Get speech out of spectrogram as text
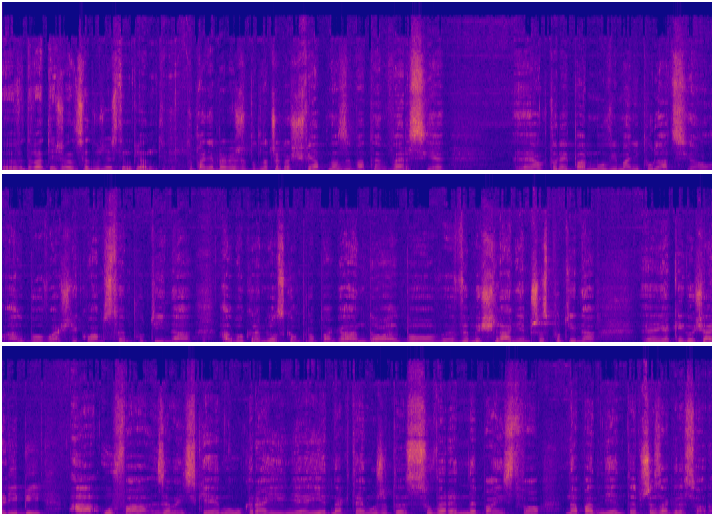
w 2025. To panie premierze, to dlaczego świat nazywa tę wersję, e, o której pan mówi, manipulacją, albo właśnie kłamstwem Putina, albo kremlowską propagandą, albo wymyślaniem przez Putina e, jakiegoś alibi, a ufa Zełęckiemu, Ukrainie i jednak temu, że to jest suwerenne państwo napadnięte przez agresora?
